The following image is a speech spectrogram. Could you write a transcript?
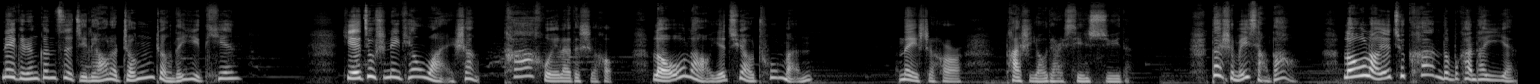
那个人跟自己聊了整整的一天。也就是那天晚上，他回来的时候，娄老爷却要出门。那时候他是有点心虚的，但是没想到。娄老爷却看都不看他一眼。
